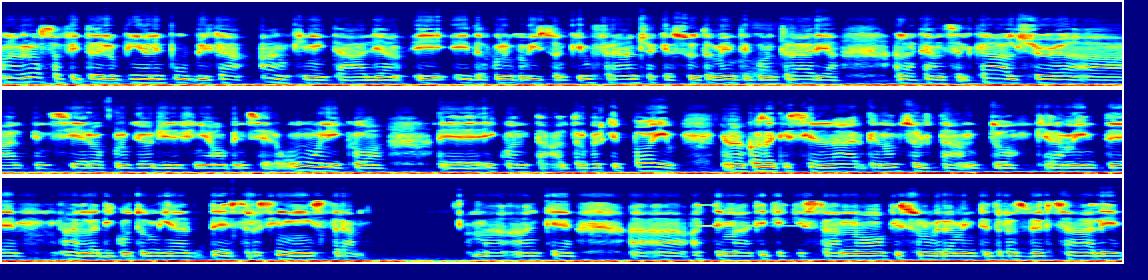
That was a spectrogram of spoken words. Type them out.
una grossa fetta dell'opinione pubblica anche in Italia e, e da quello che ho visto anche in Francia che è assolutamente contraria alla cancel culture, al pensiero, a quello che oggi definiamo pensiero unico eh, e quant'altro, perché poi è una cosa che si allarga non soltanto chiaramente alla dicotomia destra-sinistra, ma anche a, a tematiche che, stanno, che, sono veramente trasversali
